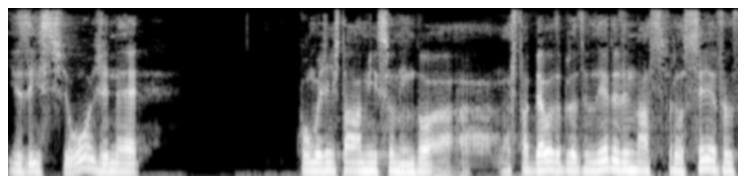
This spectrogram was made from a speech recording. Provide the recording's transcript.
existe hoje, né, como a gente estava mencionando, nas tabelas brasileiras e nas francesas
